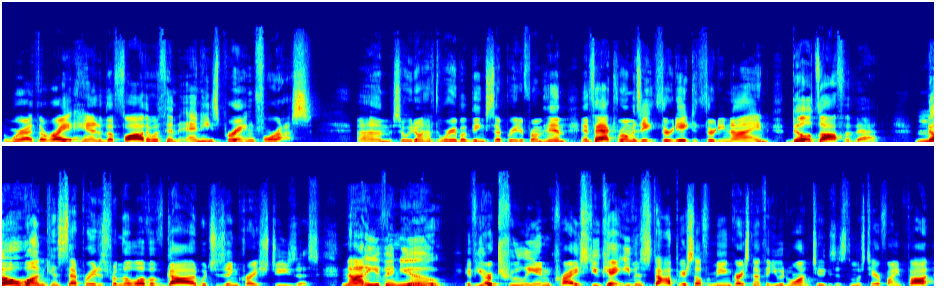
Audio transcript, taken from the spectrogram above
we're at the right hand of the Father with him, and he's praying for us. Um, so we don't have to worry about being separated from him. In fact, Romans 8 38 to 39 builds off of that. No one can separate us from the love of God which is in Christ Jesus. Not even you. If you are truly in Christ, you can't even stop yourself from being in Christ. Not that you would want to, because it's the most terrifying thought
